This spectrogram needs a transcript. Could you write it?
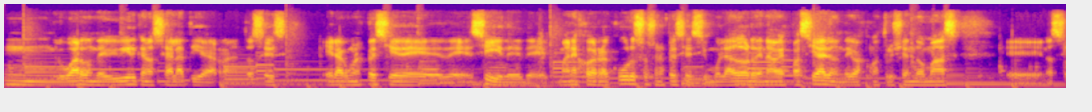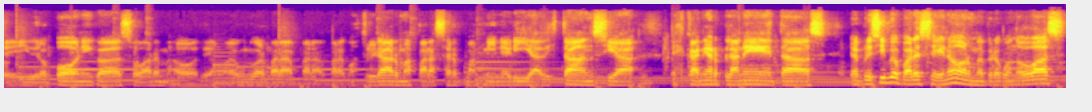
un lugar donde vivir que no sea la Tierra. Entonces era como una especie de, sí, de, manejo de recursos, una especie de simulador de nave espacial donde ibas construyendo más, eh, no sé, hidropónicas o, algún lugar para, para, construir armas, para hacer más minería a distancia, escanear planetas. Y al principio parece enorme, pero cuando vas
